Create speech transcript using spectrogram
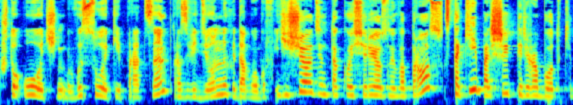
что очень высокий процент разведенных педагогов. Еще один такой серьезный вопрос. С такие большие переработки,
